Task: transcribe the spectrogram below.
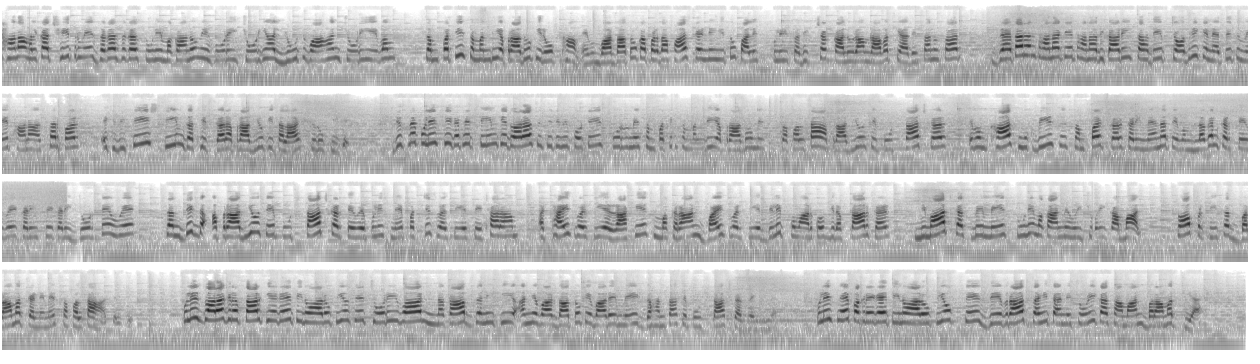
थाना हल्का क्षेत्र में जगह जगह सोने मकानों में हो रही चोरियाँ, लूट, वाहन चोरी एवं संपत्ति संबंधी अपराधों की रोकथाम एवं वारदातों का पर्दाफाश करने हेतु पुलिस पुलिस अधीक्षक कालूराम रावत के आदेशानुसार जैतारन थाना के थानाधिकारी सहदेव चौधरी के नेतृत्व में थाना स्तर पर एक विशेष टीम गठित कर अपराधियों की तलाश शुरू की गई। जिसमें पुलिस की गठित टीम के द्वारा सीसीटीवी फुटेज पूर्व में संपत्ति संबंधी अपराधों में सफलता, अपराधियों से पूछताछ कर एवं खास मुखबिर से संपर्क कर कड़ी मेहनत एवं लगन करते हुए कड़ी से कड़ी जोड़ते हुए, संदिग्ध अपराधियों से पूछताछ करते हुए पुलिस ने 25 वर्षीय सेठाराम 28 वर्षीय राकेश मकरान 22 वर्षीय दिलीप कुमार को गिरफ़्तार कर निमाज कस्बे में सूने मकान में हुई चोरी का माल 100 प्रतिशत बरामद करने में सफलता हासिल की। पुलिस द्वारा गिरफ़्तार किए गए तीनों आरोपियों से चोरी व नकाबजनी की अन्य वारदातों के बारे में गहनता से पूछताछ कर रही है। पुलिस ने पकड़े गए तीनों आरोपियों से जेवरात सहित अन्य चोरी का सामान बरामद किया है।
